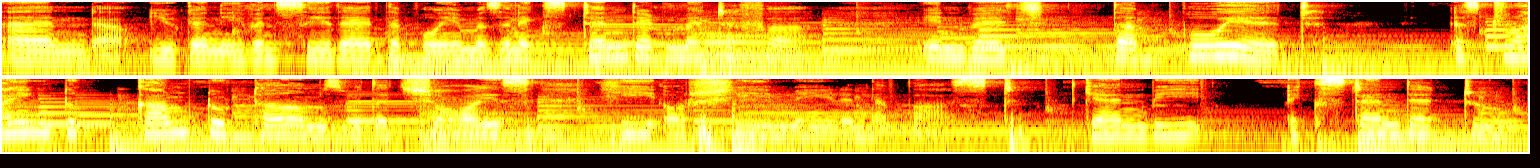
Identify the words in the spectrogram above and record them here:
And uh, you can even say that the poem is an extended metaphor in which the poet is trying to come to terms with a choice he or she made in the past. It can be extended to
